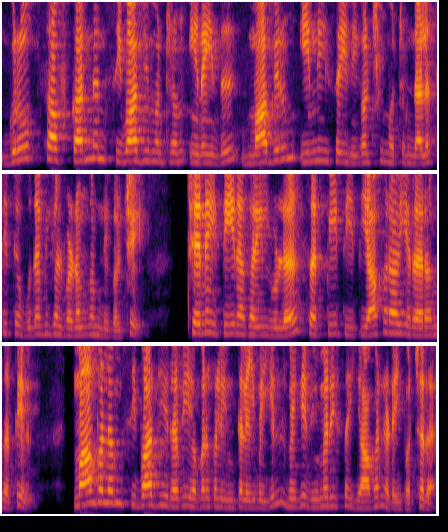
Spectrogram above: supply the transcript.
குரூப்ஸ் ஆஃப் கர்ணன் சிவாஜி மன்றம் இணைந்து மாபெரும் இன்னிசை நிகழ்ச்சி மற்றும் நலத்திட்ட உதவிகள் வழங்கும் நிகழ்ச்சி. சென்னை தீநகரில் உள்ள சர்பி டி தியாகராயர் அரங்கத்தில் மாம்பலம் சிவாஜி ரவி அவர்களின் தலைமையில் வெகு விமரிசையாக நடைபெற்றது.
